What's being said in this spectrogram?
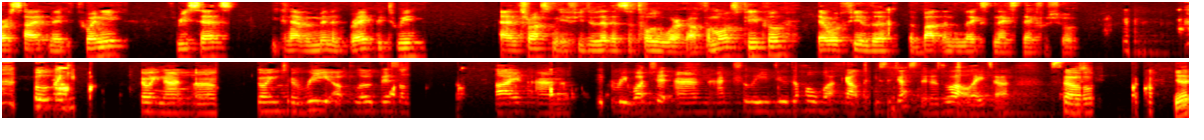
per side, maybe 20, three sets. You can have a minute break between. And trust me, if you do that, it's a total workout. For most people, they will feel the, the butt and the legs the next day for sure. cool. Thank you for showing that. Um, I'm going to re upload this on live and rewatch it and actually do the whole workout that you suggested as well later. So. Yeah,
